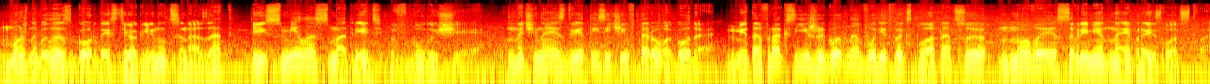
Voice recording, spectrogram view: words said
Можно было с гордостью оглянуться назад и смело смотреть в будущее. Начиная с 2002 года, «Метафракс» ежегодно вводит в эксплуатацию новое современное производство.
